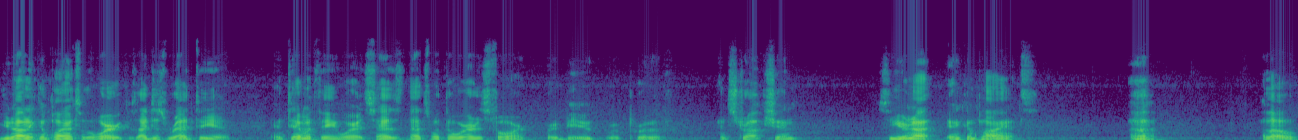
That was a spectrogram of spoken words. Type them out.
You're not in compliance with the word because I just read to you in Timothy where it says that's what the word is for rebuke, reproof, instruction. So you're not in compliance. Ugh. Hello?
